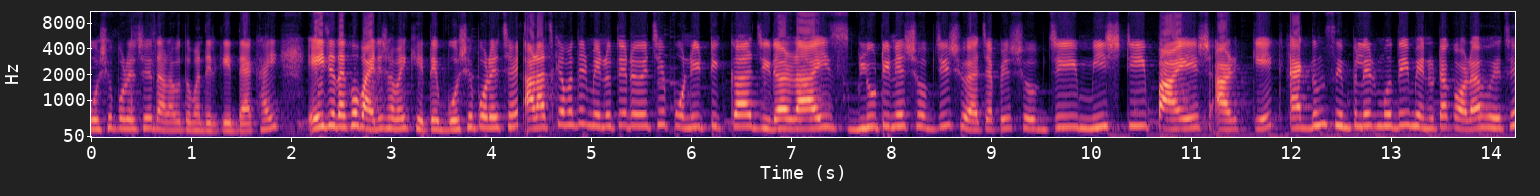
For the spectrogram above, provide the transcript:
বসে পড়েছে, দাঁড়াও তোমাদেরকে দেখাই। এই যে দেখো বাইরে সবাই খেতে বসে পড়েছে। আর আজকে আমাদের মেনুতে রয়েছে পনির টিক্কা, জিরা রাইস, গ্লুটিনের সবজি, সোয়া চাপের সবজি, মিষ্টি, পায়েস আর কেক। একদম সিম্পলের মধ্যেই মেনুটা করা হয়েছে।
